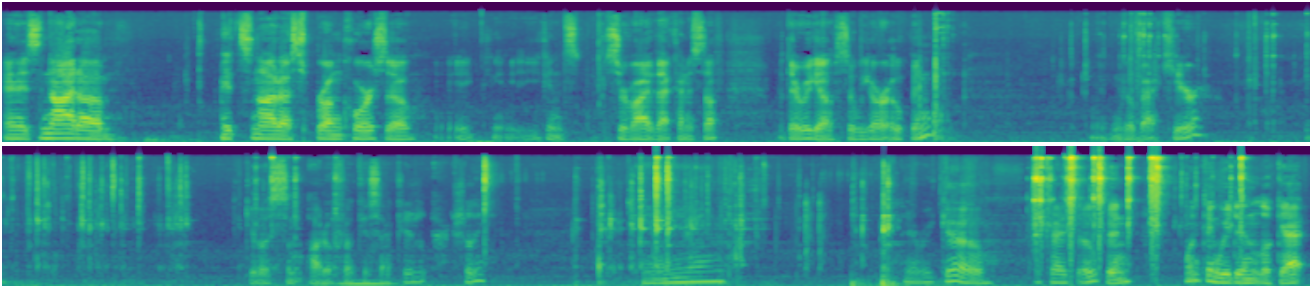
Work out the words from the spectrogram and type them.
And it's not a, it's not a sprung core, so you can survive that kind of stuff. But there we go. So we are open. We can go back here. Give us some autofocus actually. And there we go. That guy's open. One thing we didn't look at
